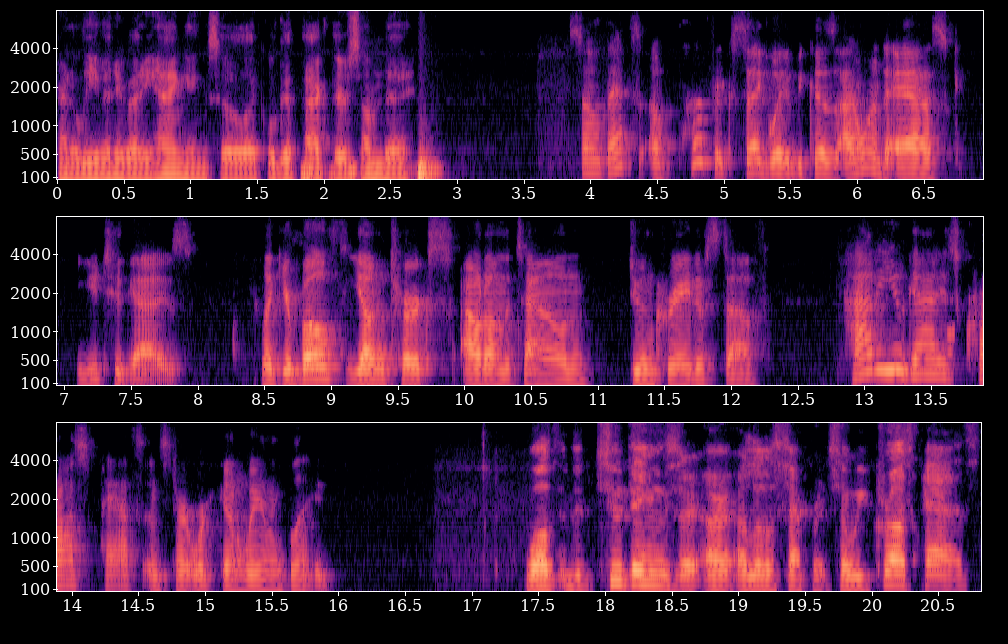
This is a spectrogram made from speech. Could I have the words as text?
kind of leave anybody hanging. So like we'll get back there someday. So that's a perfect segue because I wanted to ask you two guys, like you're both young Turks out on the town doing creative stuff. How do you guys cross paths and start working on Wailing Blade? Well, the two things are, are a little separate. So we cross paths,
